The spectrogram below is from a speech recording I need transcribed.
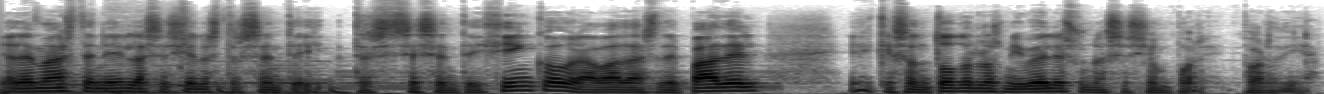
y además tenéis las sesiones 365 grabadas de Padel, eh, que son todos los niveles una sesión por, día.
